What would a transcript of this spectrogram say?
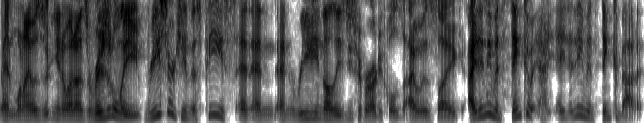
And when I was, you know, when I was originally researching this piece and, and, and reading all these newspaper articles, I was like, I didn't even think of, I didn't even think about it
